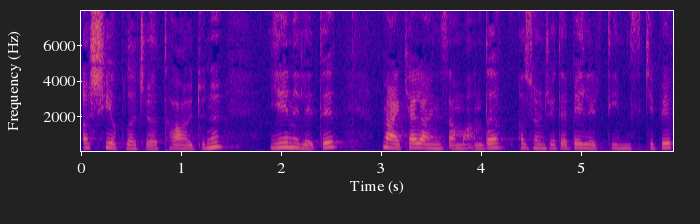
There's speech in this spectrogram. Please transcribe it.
aşı yapılacağı taahhüdünü yeniledi. Merkel aynı zamanda az önce de belirttiğimiz gibi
